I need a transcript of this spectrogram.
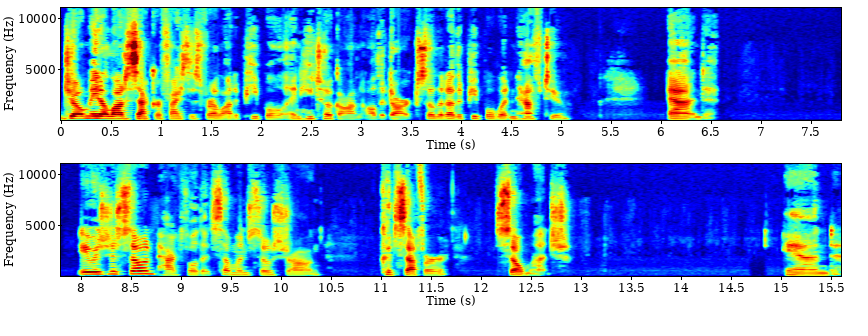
Joe made a lot of sacrifices for a lot of people and he took on all the dark so that other people wouldn't have to. And it was just so impactful that someone so strong could suffer so much. And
